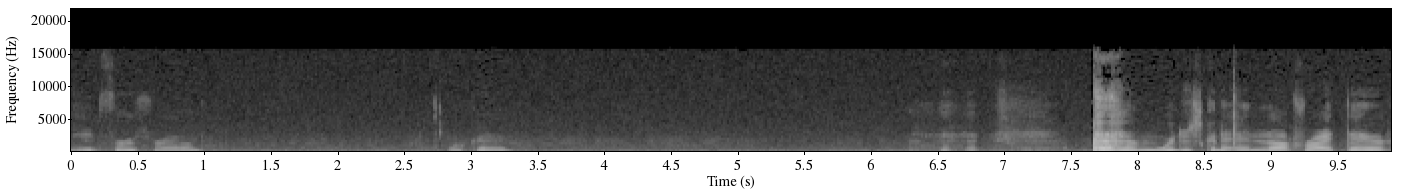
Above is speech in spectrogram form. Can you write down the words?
Mid first round. Okay. We're just gonna end it off right there.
